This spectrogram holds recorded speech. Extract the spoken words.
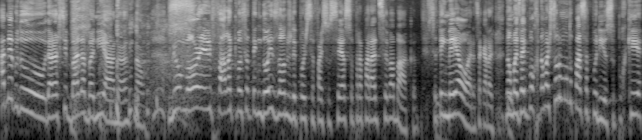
Amigo do da Aracibada Baniana. Não. Bill Murray, ele fala que você tem dois anos depois que você faz sucesso para parar de ser babaca. Sim. Você tem meia hora, sacanagem. Não, mas é importante. Mas todo mundo passa por isso, porque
